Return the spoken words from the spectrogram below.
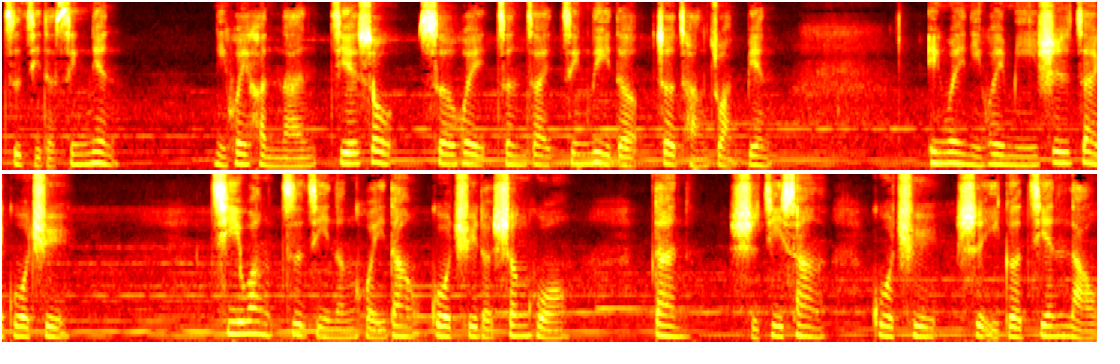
自己的心念，你会很难接受社会正在经历的这场转变，因为你会迷失在过去，期望自己能回到过去的生活，但实际上。过去是一个监牢，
